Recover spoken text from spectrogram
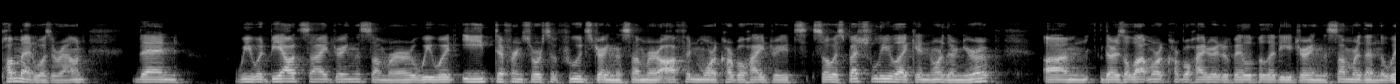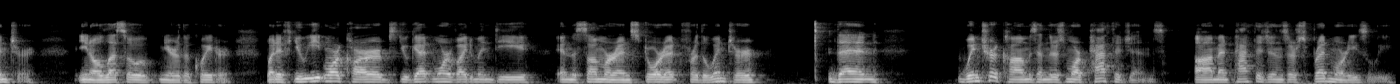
PubMed was around, then we would be outside during the summer. We would eat different sorts of foods during the summer, often more carbohydrates. So, especially like in Northern Europe, um, there's a lot more carbohydrate availability during the summer than the winter, you know, less so near the equator. But if you eat more carbs, you get more vitamin D in the summer and store it for the winter then winter comes and there's more pathogens, um, and pathogens are spread more easily.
